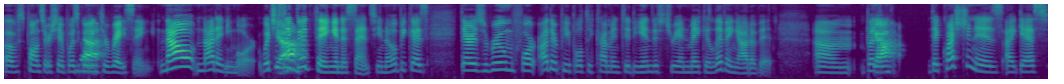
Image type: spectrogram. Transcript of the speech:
of sponsorship was Yeah. going to racing now not anymore which is Yeah. a good thing in a sense you know because there's room for other people to come into the industry and make a living out of it um but yeah the question is i guess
